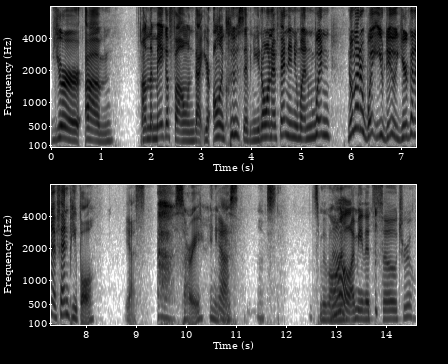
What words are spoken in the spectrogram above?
your um on the megaphone that you're all inclusive and you don't want to offend anyone when no matter what you do, you're gonna offend people. Yes. Sorry. Anyways. That's Let's move No, on. I mean it's so true.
